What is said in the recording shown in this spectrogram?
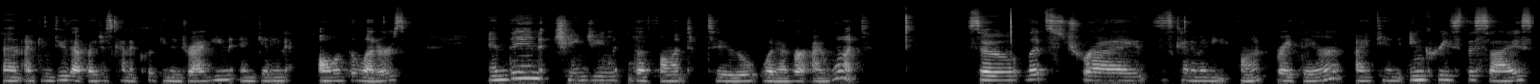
and I can do that by just kind of clicking and dragging and getting all of the letters, and then changing the font to whatever I want. So let's try, this is kind of a neat font right there. I can increase the size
